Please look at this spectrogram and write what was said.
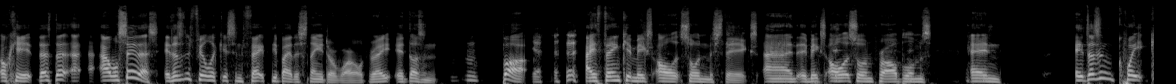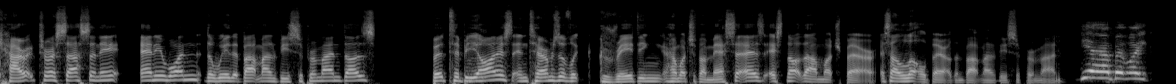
Okay, that's that. I- will say this: it doesn't feel like it's infected by the Snyder world, right? It doesn't. Mhm. But Yeah. I think it makes all its own mistakes and it makes all its own problems, and it doesn't quite character assassinate anyone the way that Batman v Superman does. But to be Mhm. honest, in terms of like grading how much of a mess it is, it's not that much better. It's a little better than Batman v Superman. Yeah, but like,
